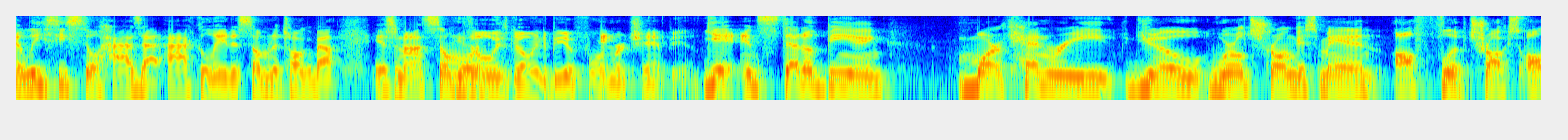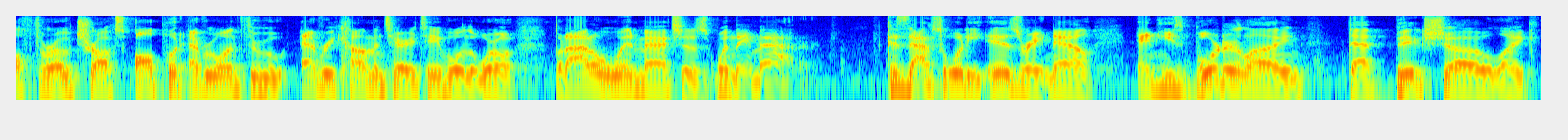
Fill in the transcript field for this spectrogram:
At least he still has that accolade as someone to talk about. It's not someone. he's always going to be a former champion. Yeah, instead of being Mark Henry, you know, world's strongest man, I'll flip trucks, I'll throw trucks, I'll put everyone through every commentary table in the world, but I don't win matches when they matter. Because that's what he is right now. And he's borderline that big show, like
